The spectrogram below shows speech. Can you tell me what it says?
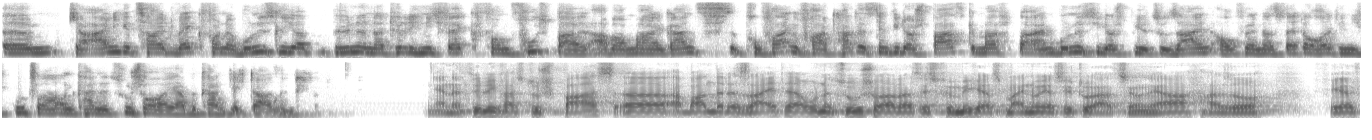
ähm, ja einige Zeit weg von der Bundesliga-Bühne, natürlich nicht weg vom Fußball, aber mal ganz profan gefragt, hat es denn wieder Spaß gemacht, bei einem Bundesligaspiel zu sein, auch wenn das Wetter heute nicht gut war und keine Zuschauer ja bekanntlich da sind? Ja, natürlich hast du Spaß, äh, aber andere Seite ohne Zuschauer, das ist für mich erstmal eine neue Situation. Ja, also fehlt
